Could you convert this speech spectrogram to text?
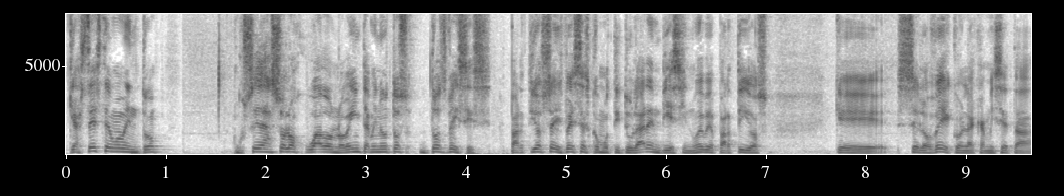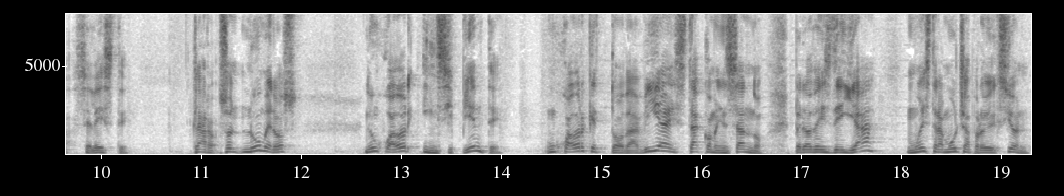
que hasta este momento Uceda solo jugado 90 minutos dos veces. Partió seis veces como titular en 19 partidos que se lo ve con la camiseta celeste. Claro, son números de un jugador incipiente. Un jugador que todavía está comenzando, pero desde ya muestra mucha proyección.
